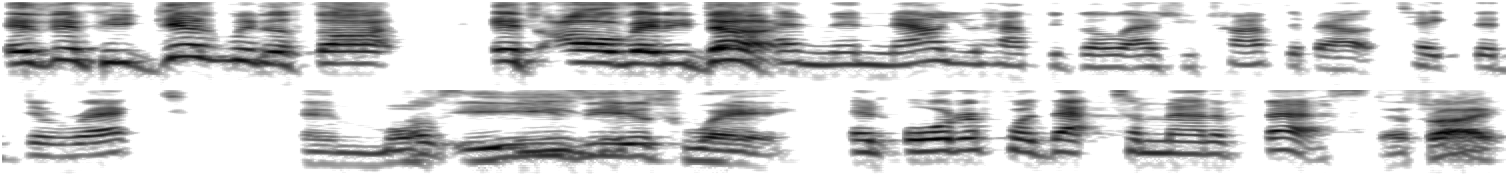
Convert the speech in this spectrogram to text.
is if he gives me the thought, it's already done. And then now you have to go, as you talked about, take the direct and most Most easiest, easiest- way. in order for that to manifest. That's right.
